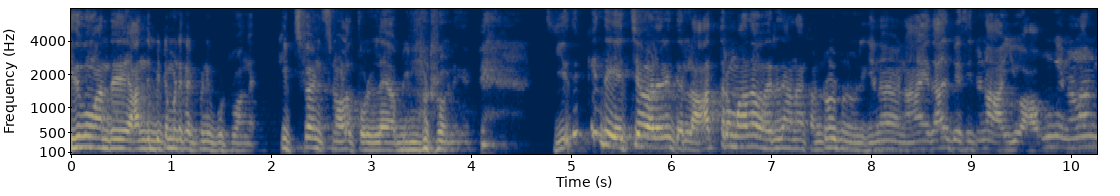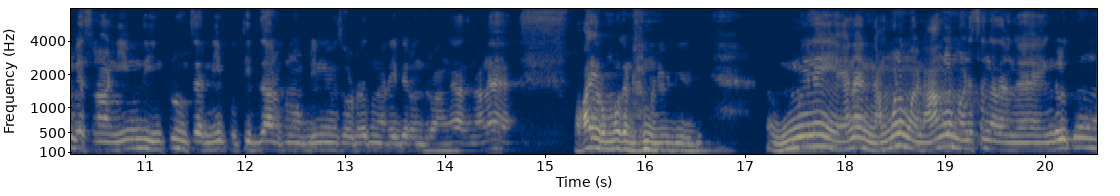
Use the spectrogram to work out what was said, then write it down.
இதுவும் அந்த அந்த பிட்டை மட்டும் கட் பண்ணி போட்டுருவாங்க. கிட்ஸ் ஃபேன்ஸ்னால தொல்லை அப்படின்னு போட்டுருவானுங்க. எதுக்கு இந்த எச்ச வேலைன்னு தெரியல. ஆத்திரமா தான் வருது. ஆனா கண்ட்ரோல் பண்ண முடியும் ஏன்னா நான் ஏதாவது பேசிட்டேன்னா ஐயோ அவங்க என்னெல்லாம் பேசலாம். நீ வந்து இன்ஃப்ளூன்சர் நீ பொத்திட்டு தான் இருக்கணும் அப்படின்னு சொல்றதுக்கு நிறைய பேர் வந்துருவாங்க. அதனால வாயை ரொம்ப கண்ட்ரோல் பண்ண வேண்டியிருக்கு. உண்மையிலே ஏன்னா நம்மளும் ம- நாங்களும் மனுஷங்க தாங்க. எங்களுக்கும்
